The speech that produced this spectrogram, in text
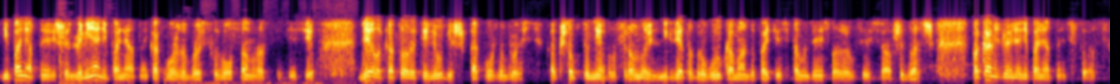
непонятное решение. Для меня непонятное, как можно бросить футбол сам расцвете сил. Дело, которое ты любишь, как можно бросить? Как чтобы то не было, все равно или не где-то в другую команду пойти, если там тебя не сложилось, и все. А 20... Пока для меня непонятная ситуация.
